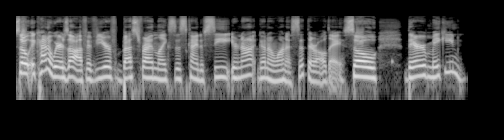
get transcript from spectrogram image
So it kind of wears off. If your best friend likes this kind of seat, you're not going to want to sit there all day. So they're making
